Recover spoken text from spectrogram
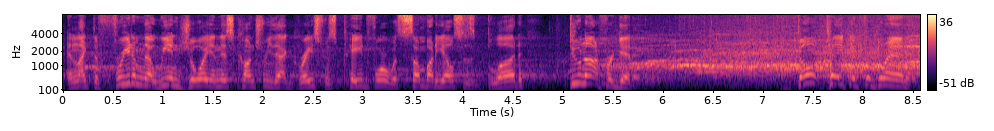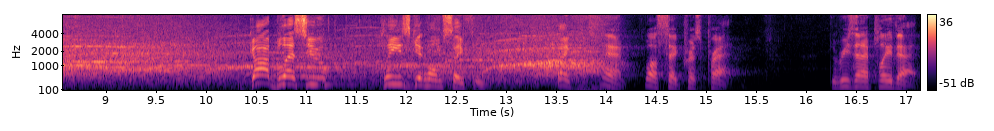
And like the freedom that we enjoy in this country, that grace was paid for with somebody else's blood. Do not forget it. Don't take it for granted. God bless you. Please get home safely. Thank you. Man, well said, Chris Pratt. The reason I play that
